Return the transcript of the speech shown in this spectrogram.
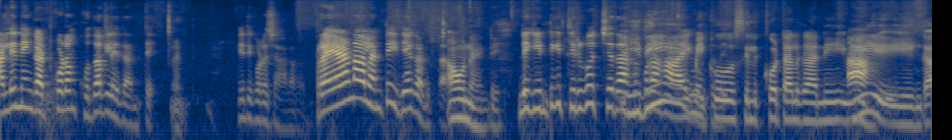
మళ్ళీ నేను కట్టుకోవడం కుదరలేదు అంతే. ఇది కూడా చాలా బాగుంది. ప్రయాణాలు అంటే ఇదే కడతా. అవునండి. నీకు ఇంటికి తిరిగి వచ్చేదాకా ఇది మీకు సిల్క్ కోటాలు కానీ ఇంకా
